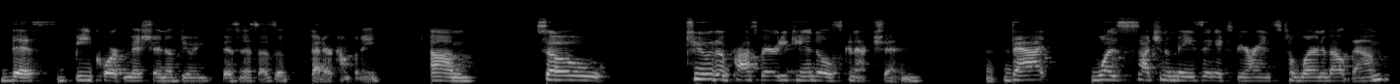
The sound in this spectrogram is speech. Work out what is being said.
this B Corp mission of doing business as a better company. Um, so, to the Prosperity Candles connection, that was such an amazing experience to learn about them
